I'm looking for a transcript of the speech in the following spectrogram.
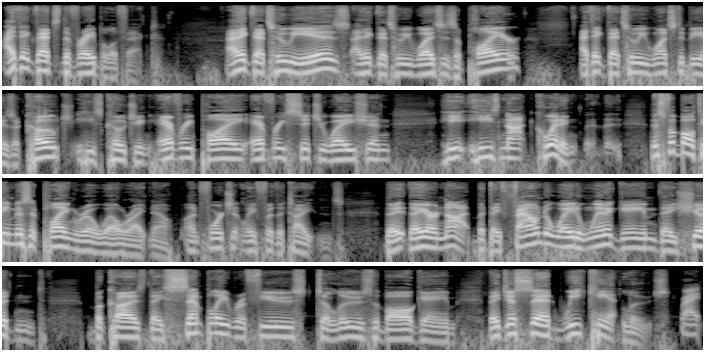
I think that's the Vrabel effect. I think that's who he is. I think that's who he was as a player. I think that's who he wants to be as a coach. He's coaching every play, every situation. He he's not quitting. This football team isn't playing real well right now, unfortunately for the Titans. They they are not, but they found a way to win a game they shouldn't because they simply refused to lose the ball game. They just said we can't lose. Right.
